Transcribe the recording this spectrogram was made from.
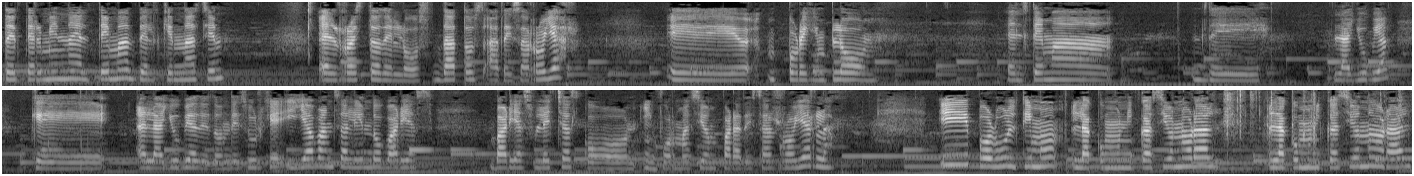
determina el tema del que nacen el resto de los datos a desarrollar. Eh, por ejemplo, el tema de la lluvia, que la lluvia de donde surge y ya van saliendo varias varias flechas con información para desarrollarla. Y por último, la comunicación oral. La comunicación oral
